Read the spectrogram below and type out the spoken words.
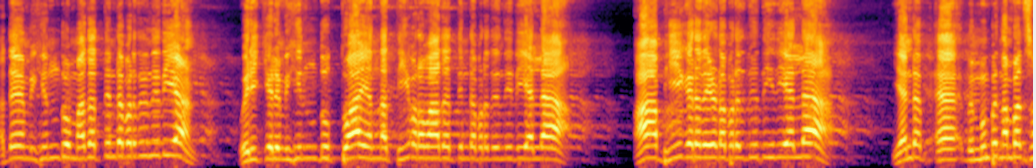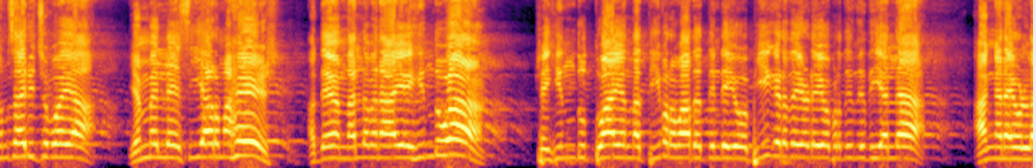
അദ്ദേഹം ഹിന്ദു മതത്തിന്റെ പ്രതിനിധിയാണ്. ഒരിക്കലും ഹിന്ദുത്വ എന്ന തീവ്രവാദത്തിന്റെ പ്രതിനിധിയല്ല. ആ ഭീകരതയുടെ പ്രതിനിധിയല്ല. എന്റെ മുമ്പ് നമ്മൾ സംസാരിച്ചു പോയ M L A C R Mahesh അദ്ദേഹം നല്ലവനായ ഹിന്ദുവാണ്. പക്ഷെ ഹിന്ദുത്വ എന്ന തീവ്രവാദത്തിന്റെയോ ഭീകരതയുടെയോ പ്രതിനിധിയല്ല. അങ്ങനെയുള്ള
